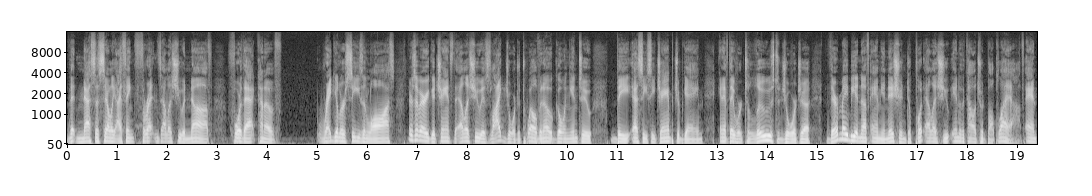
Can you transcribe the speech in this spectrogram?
that necessarily I think threatens LSU enough for that kind of regular season loss, there's a very good chance that LSU is like Georgia, 12 and 0 going into the SEC championship game. And if they were to lose to Georgia, there may be enough ammunition to put LSU into the college football playoff. And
